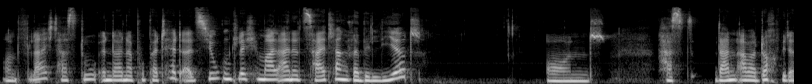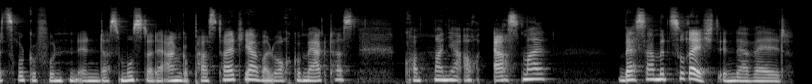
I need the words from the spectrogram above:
Und vielleicht hast du in deiner Pubertät als Jugendliche mal eine Zeit lang rebelliert und hast dann aber doch wieder zurückgefunden in das Muster der Angepasstheit. Ja, weil du auch gemerkt hast, kommt man ja auch erstmal besser mit zurecht in der Welt.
